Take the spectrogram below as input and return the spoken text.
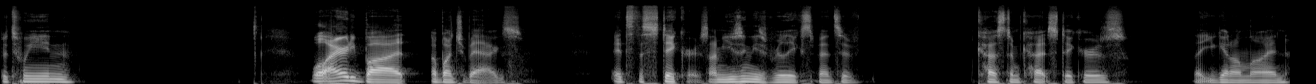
between Well, I already bought a bunch of bags. It's the stickers. I'm using these really expensive custom cut stickers that you get online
